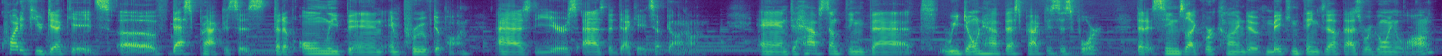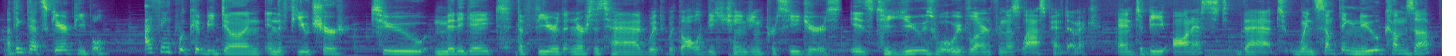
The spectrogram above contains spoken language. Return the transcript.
quite a few decades of best practices that have only been improved upon as the years, as the decades have gone on. And to have something that we don't have best practices for, that it seems like we're kind of making things up as we're going along, I think that scared people. I think what could be done in the future to mitigate the fear that nurses had with, with all of these changing procedures is to use what we've learned from this last pandemic and to be honest that when something new comes up,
